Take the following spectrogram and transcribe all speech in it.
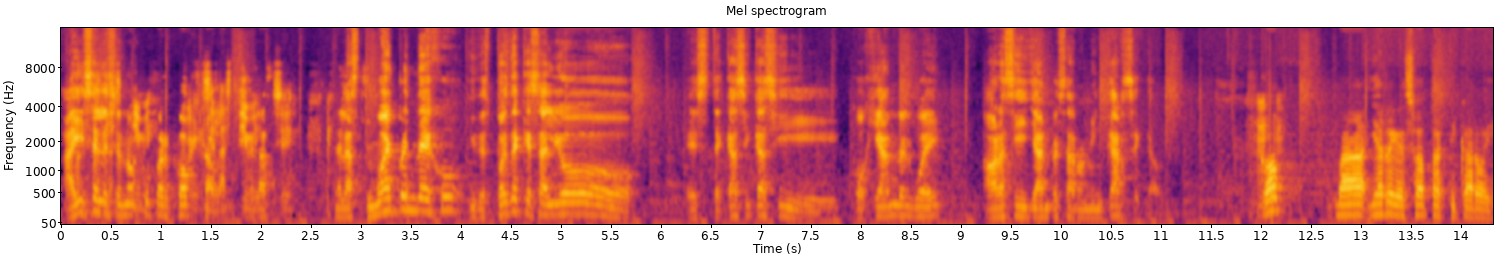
Ahí se lesionó Lastime, Cooper Cup, Se cabrón. lastime, Se las- sí. Se lastimó el pendejo y después de que salió este casi casi cojeando el güey, ahora sí ya empezaron a hincarse, cabrón. Cobb va, ya regresó a practicar hoy.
